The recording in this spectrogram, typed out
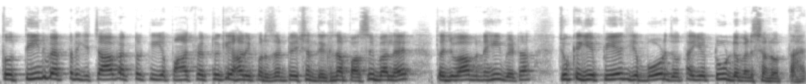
تو تین ویکٹر یہ چار ویکٹر کی یا پانچ ویکٹر کی یہاں ریپرزنٹیشن دیکھنا پاسبل ہے؟ تو جواب نہیں بیٹا، چونکہ یہ پیج یہ بورڈ جو ہوتا ہے، یہ ٹو ڈیمنشن ہوتا ہے۔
